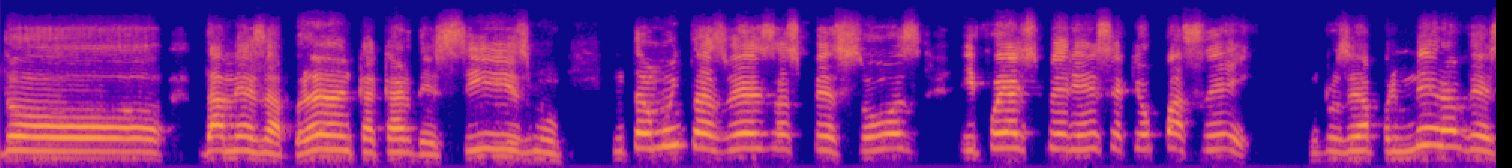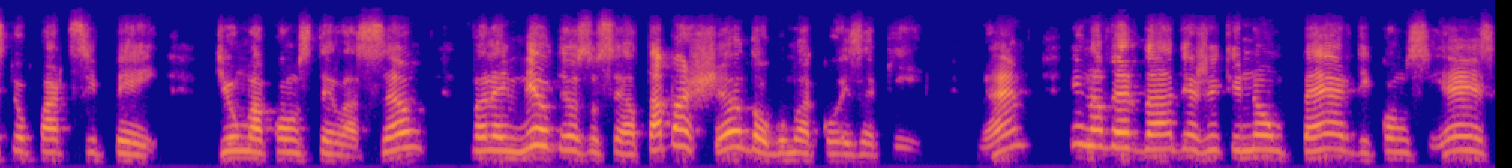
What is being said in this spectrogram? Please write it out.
do, da Mesa Branca, kardecismo. Então, muitas vezes as pessoas, e foi a experiência que eu passei, inclusive a primeira vez que eu participei de uma constelação, falei, meu Deus do céu, está baixando alguma coisa aqui. Né? E, na verdade, a gente não perde consciência,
